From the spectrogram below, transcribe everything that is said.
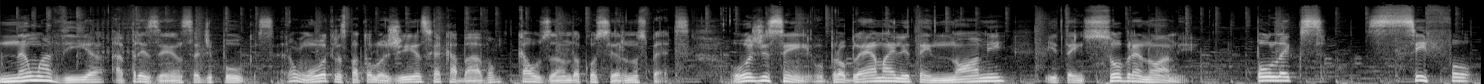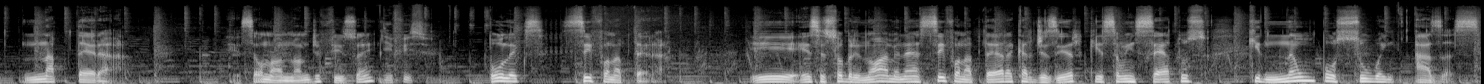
não havia a presença de pulgas. Eram outras patologias que acabavam causando a coceira nos pets. Hoje sim, o problema ele tem nome e tem sobrenome. Pulex siphonaptera. Esse é o nome, nome difícil, hein? Difícil. Pulex siphonaptera. E esse sobrenome, né, siphonaptera, quer dizer que são insetos que não possuem asas.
